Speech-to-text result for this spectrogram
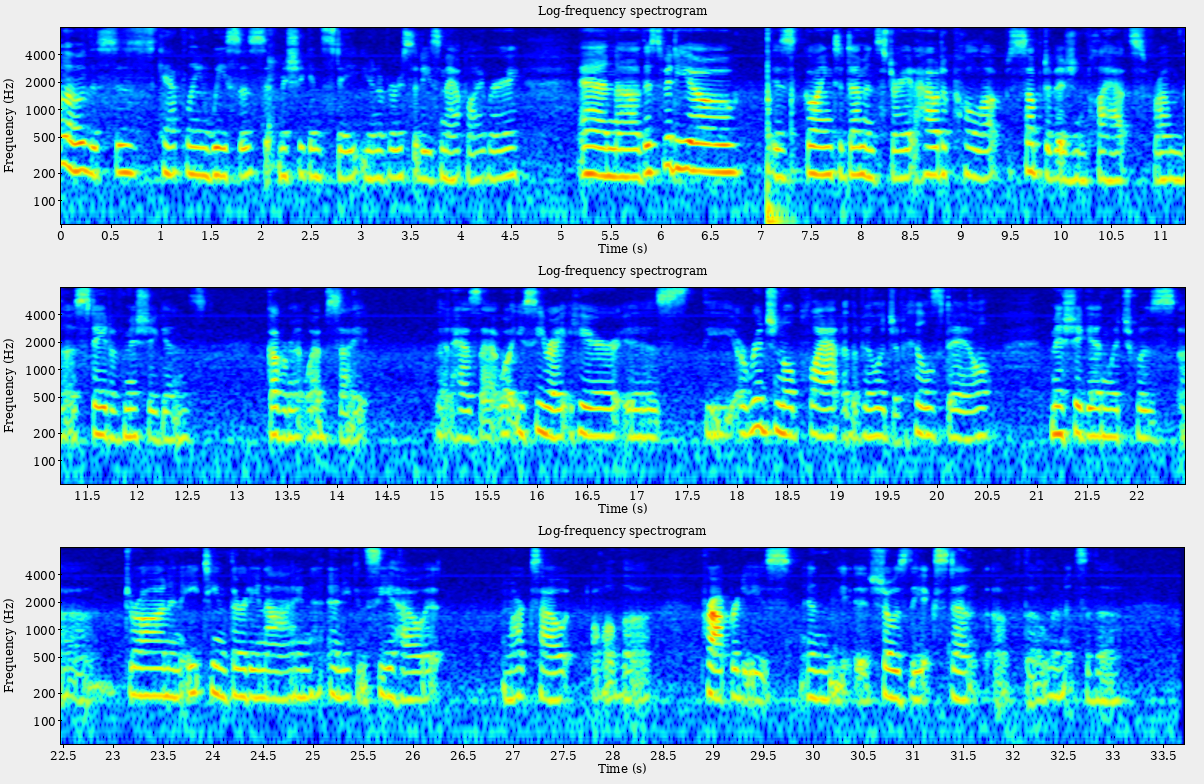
Hello, this is Kathleen Weessies at Michigan State University's Map Library and uh, this video is going to demonstrate how to pull up subdivision plats from the state of Michigan's government website that has that. What you see right here is the original plat of the village of Hillsdale, Michigan, which was uh, drawn in 1839 and you can see how it marks out all the properties and it shows the extent of the limits of the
